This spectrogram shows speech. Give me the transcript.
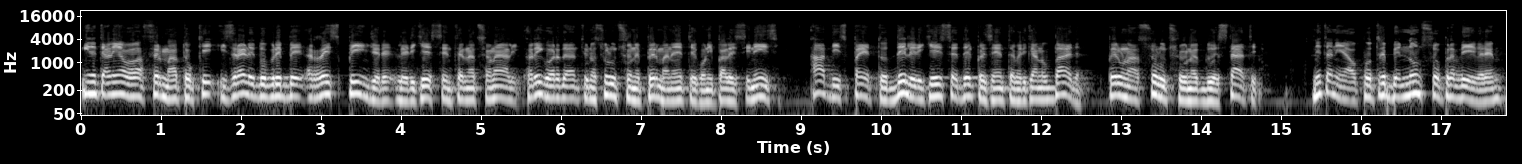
Netanyahu ha affermato che Israele dovrebbe respingere le richieste internazionali riguardanti una soluzione permanente con i palestinesi, a dispetto delle richieste del presidente americano Biden per una soluzione a due stati. Netanyahu potrebbe non sopravvivere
